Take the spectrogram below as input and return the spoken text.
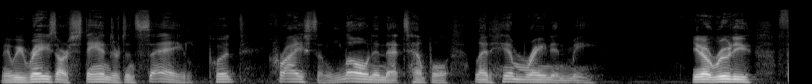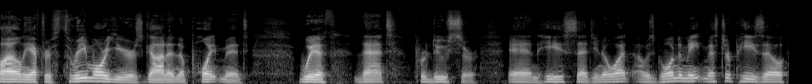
May we raise our standards and say, put Christ alone in that temple. Let Him reign in me. You know, Rudy finally, after three more years, got an appointment with that producer. And he said, You know what? I was going to meet Mr. Pizzo.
